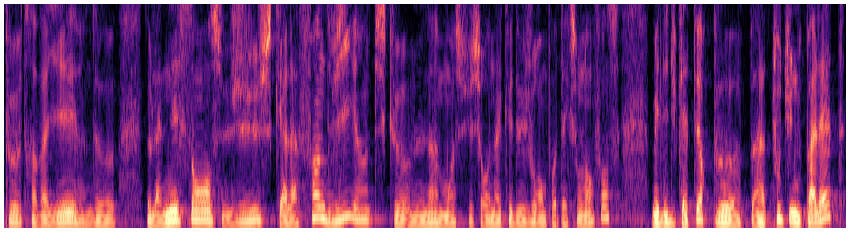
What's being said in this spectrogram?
peut travailler de, la naissance jusqu'à la fin de vie, hein, puisque là, moi, je suis sur un accueil de jour en protection de l'enfance, mais l'éducateur peut a toute une palette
